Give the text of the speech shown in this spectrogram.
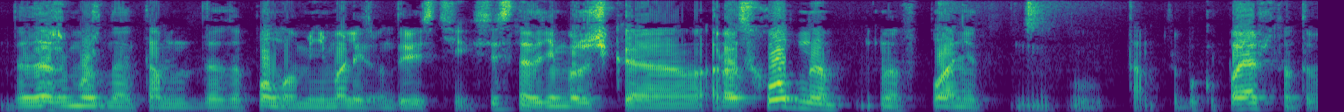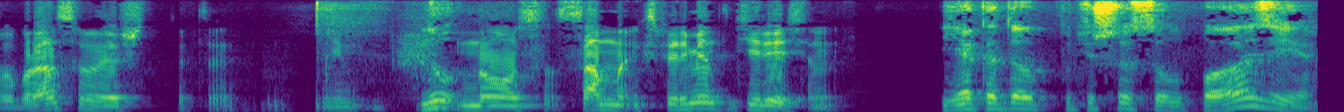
да даже можно там до, до полного минимализма довести. Естественно, это немножечко расходно в плане, там, ты покупаешь, что-то выбрасываешь. Это не... ну, но сам эксперимент интересен. Я когда путешествовал по Азии,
